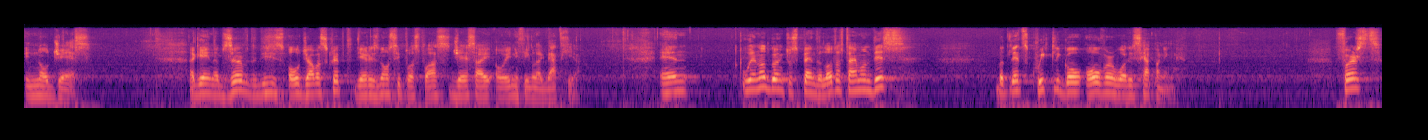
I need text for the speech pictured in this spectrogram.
in Node.js. Again, observe that this is all JavaScript. There is no C++, JSI, or anything like that here. And we're not going to spend a lot of time on this, but let's quickly go over what is happening. First,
